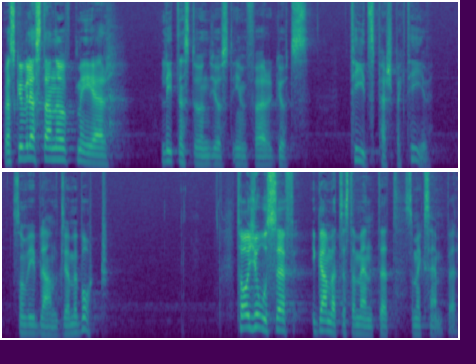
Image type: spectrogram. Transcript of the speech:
Och jag skulle vilja stanna upp med er en liten stund just inför Guds tidsperspektiv som vi ibland glömmer bort. Ta Josef i Gamla testamentet som exempel.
